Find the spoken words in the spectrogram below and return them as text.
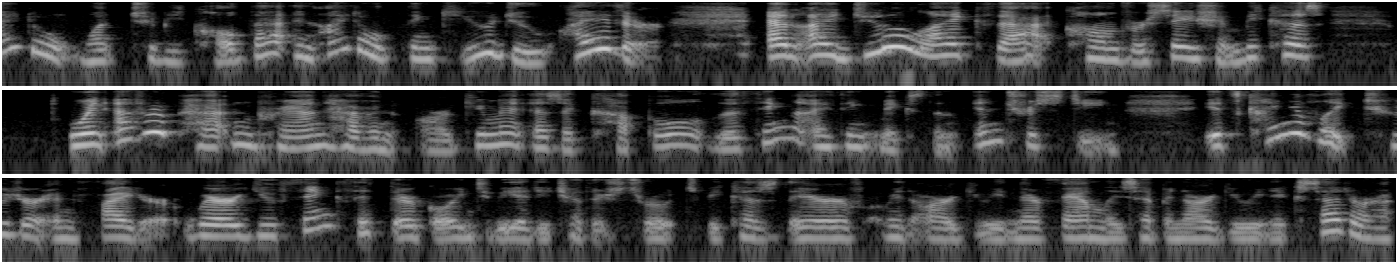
I don't want to be called that and I don't think you do either. And I do like that conversation because whenever Pat and Pran have an argument as a couple, the thing that I think makes them interesting, it's kind of like tutor and fighter, where you think that they're going to be at each other's throats because they've been arguing, their families have been arguing, etc.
